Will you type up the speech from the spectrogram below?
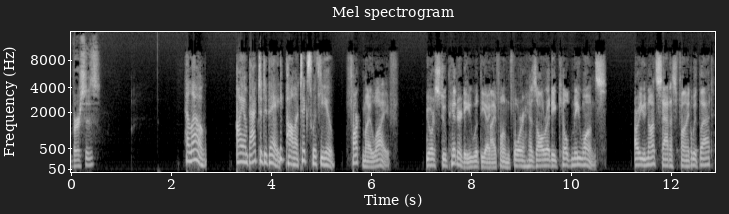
Versus. Hello. I am back to debate politics with you. Fuck my life. Your stupidity with the iPhone 4 has already killed me once. Are you not satisfied with that?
